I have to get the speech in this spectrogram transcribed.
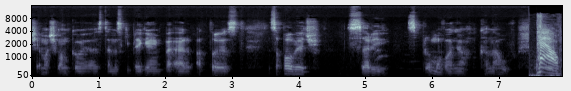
Siema, siemanko, ja jestem skiplaygame.pl, a to jest zapowiedź serii z promowania kanałów. Pow!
